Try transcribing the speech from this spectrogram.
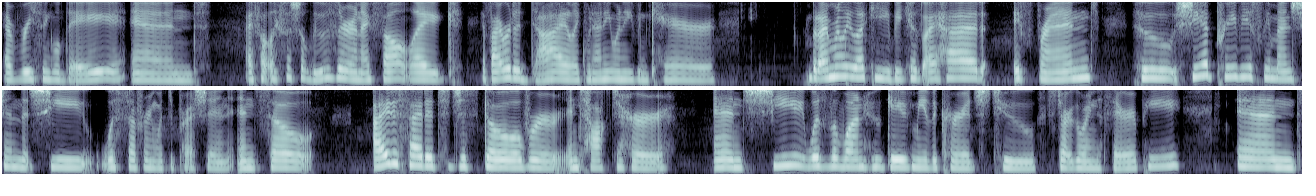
every single day and I felt like such a loser and I felt like if I were to die, like, would anyone even care? But I'm really lucky because I had a friend who she had previously mentioned that she was suffering with depression. And so I decided to just go over and talk to her. And she was the one who gave me the courage to start going to therapy. And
